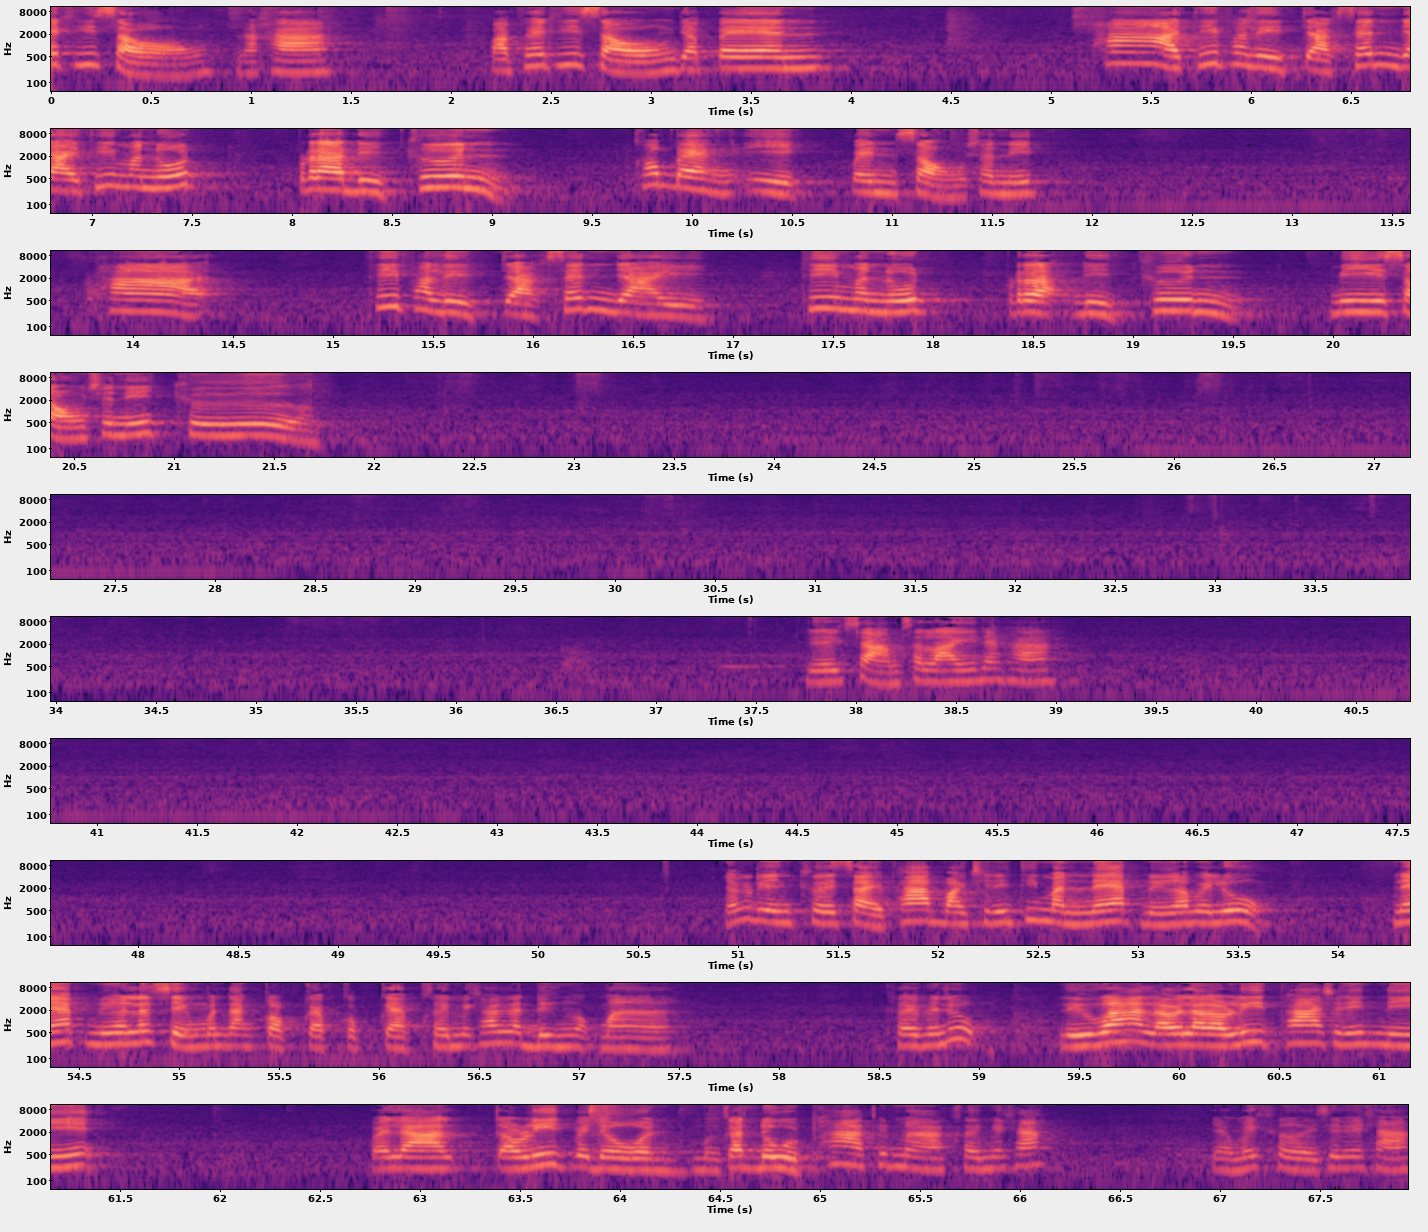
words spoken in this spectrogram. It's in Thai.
ประเภทที่สองนะคะ ประเภทที่สองจะเป็นผ้าที่ผลิตจากเส้นใยที่มนุษย์ประดิษฐ์ขึ้น เขาแบ่งอีกเป็นสองชนิด ผ้าที่ผลิตจากเส้นใยที่มนุษย์ประดิษฐ์ขึ้น มีสองชนิดคือ เหลืออีกสามสไลด์นะคะ นักเรียนเคยใส่ผ้าบางชนิดที่มันแนบเนื้อไหมลูก แนบเนื้อแล้วเสียงมันดังกรอบแกรบกรอบแกรบเคยไหมคะเราดึงออกมา เคยไหมลูก หรือว่าเราเวลาเรารีดผ้าชนิดนี้ เวลาเรารีดไปโดนเหมือนกับดูดผ้าขึ้นมาเคยไหมคะ ยังไม่เคยใช่ไหมคะ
